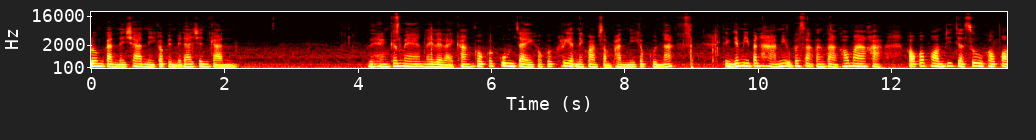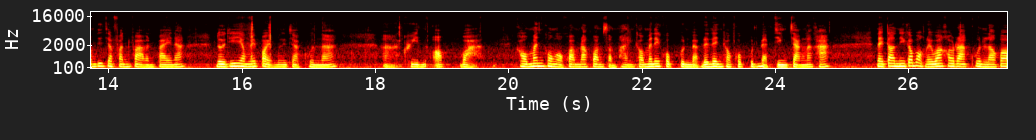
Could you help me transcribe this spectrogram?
ร่วมกันในชาตินี้ก็เป็นไปได้เช่นกัน The Hanger Man ในหลาย ๆ ครั้งเขาก็กุ้มใจเขาก็เครียดในความสัมพันธ์นี้กับคุณนะถึงจะมีปัญหา มีอุปสรรคต่างๆ เข้ามาค่ะ เขาก็พร้อมที่จะสู้ เขาพร้อมที่จะฟันฝ่ามันไปนะ โดยที่ยังไม่ปล่อยมือจากคุณนะ อ่า Queen of w a d เขามั่นคงกับความรักความสัมพันธ์ เขาไม่ได้คบคุณแบบเล่นๆเขาคบคุณแบบจริงจังนะคะ ในตอนนี้ก็บอกเลยว่าเขารักคุณแล้วก็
